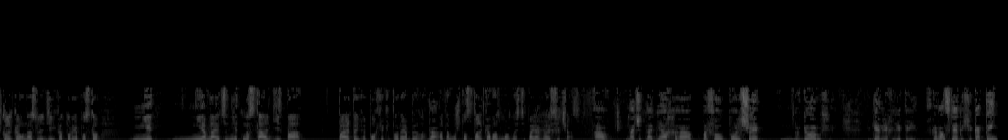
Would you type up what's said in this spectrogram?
сколько у нас людей, которые просто не, не являются, нет ностальгии по, по этой эпохе, которая была. Да. Потому что столько возможностей появилось сейчас. А, значит, на днях а, посол Польши в Беларуси Генрих Литвин сказал следующее. Катынь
